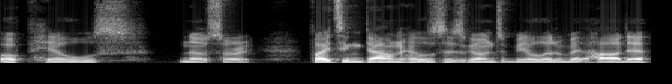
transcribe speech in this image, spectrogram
up hills, no, sorry, fighting down hills is going to be a little bit harder,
